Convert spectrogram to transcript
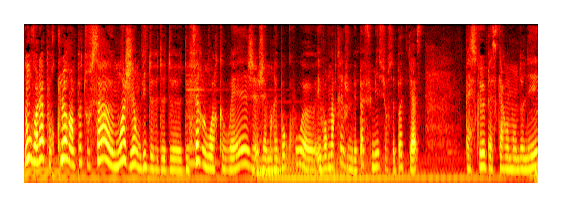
Donc voilà, pour clore un peu tout ça, euh, moi j'ai envie de, faire un workaway. J'aimerais beaucoup, euh, et vous remarquerez que je ne vais pas fumer sur ce podcast. Parce que parce qu'à un moment donné,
